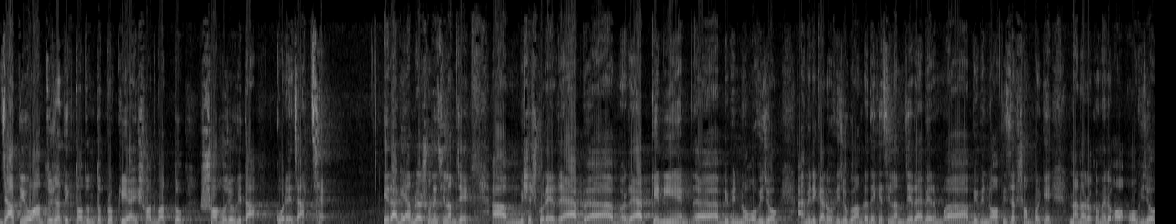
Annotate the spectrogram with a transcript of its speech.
জাতীয় আন্তর্জাতিক তদন্ত প্রক্রিয়ায় সর্বাত্মক সহযোগিতা করে যাচ্ছে। এর আগে আমরা শুনেছিলাম যে বিশেষ করে র্যাব র্যাবকে নিয়ে বিভিন্ন অভিযোগ, আমেরিকার অভিযোগও আমরা দেখেছিলাম যে র্যাবের বিভিন্ন অফিসার সম্পর্কে নানা রকমের অভিযোগ,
